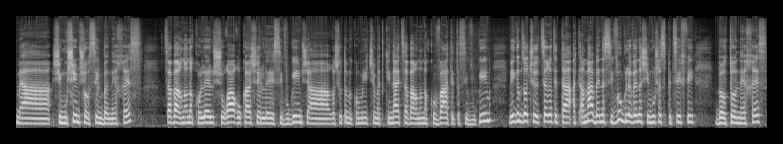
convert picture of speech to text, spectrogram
מהשימושים שעושים בנכס. צו הארנונה כולל שורה ארוכה של סיווגים שהרשות המקומית שמתקינה את צו הארנונה קובעת את הסיווגים, והיא גם זאת שיוצרת את ההתאמה בין הסיווג לבין השימוש הספציפי באותו נכס.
